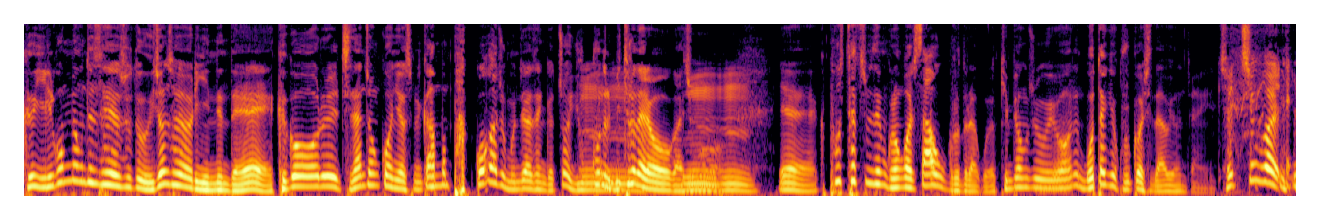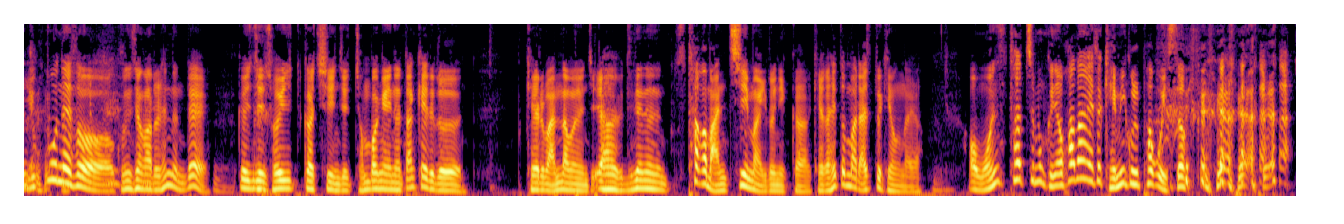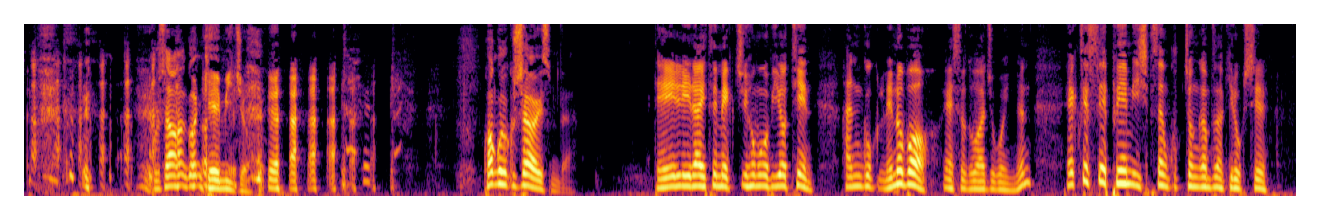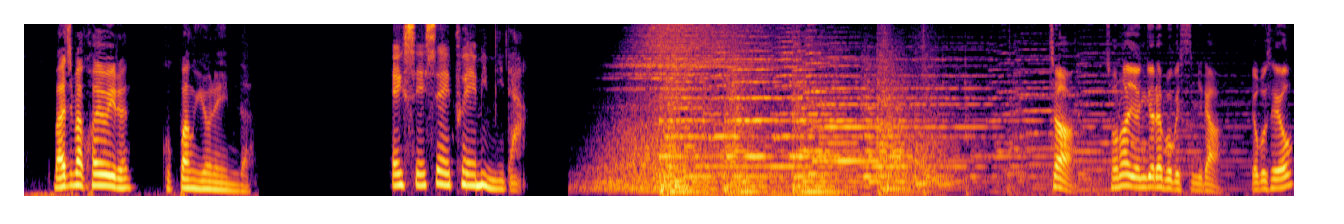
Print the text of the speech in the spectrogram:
그 일곱 명 대세에서도 의전 서열이 있는데 그거를 지난 정권이었습니까? 한번 바꿔가지고 문제가 생겼죠. 육군을 음. 밑으로 내려가지고 음, 음. 예, 그 포스타쯤 되면 그런 거 싸우고 그러더라고요. 김병주 의원은 못되게 굴 것이다 위원장이. 제 친구가 육본에서 군 생활을 했는데, 그 이제 저희 같이 이제 전방에 있는 딴개들은 걔를 만나면 이제, 야, 니네는 스타가 많지? 막 이러니까 걔가 했던 말이 아직도 기억나요. 어, 원스타쯤은 그냥 화당에서 개미 굴파고 있어. 불쌍한 건 개미죠. 광고 듣고 시작하겠습니다. 데일리라이트 맥주 혐오 비오틴 한국 레노버에서 도와주고 있는 XSFM23 국정감사 기록실 마지막 화요일은 국방위원회입니다. XSFM입니다. 자, 전화 연결해 보겠습니다. 여보세요?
